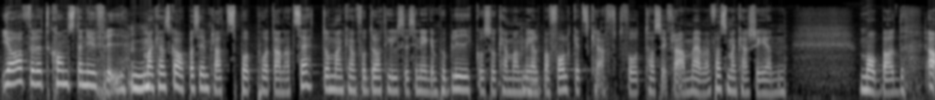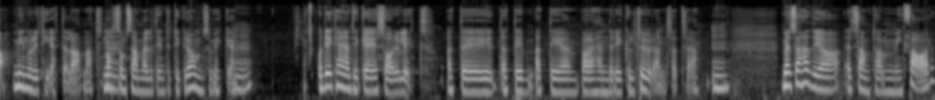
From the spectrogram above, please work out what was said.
ja, för att konsten är ju fri. Man kan skapa sig en plats på, på ett annat sätt och man kan få dra till sig sin egen publik och så kan man med hjälp av folkets kraft få ta sig fram även fast man kanske är en mobbad ja, minoritet eller annat. Något som samhället inte tycker om så mycket. Och det kan jag tycka är sorgligt. Att det, att, det, att det bara händer i kulturen, så att säga. Men så hade jag ett samtal med min far.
